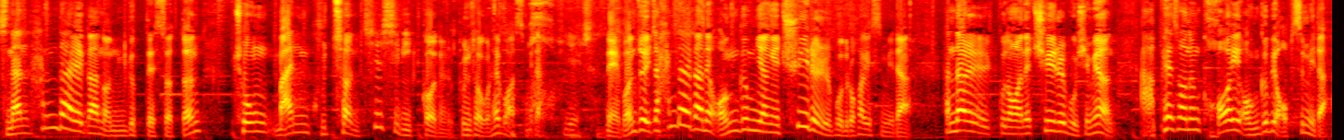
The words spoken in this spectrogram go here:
지난 한 달간 언급됐었던 총 19,072건을 분석을 해보았습니다. 예. 네, 먼저 이제 한 달간의 언급량의 추이를 보도록 하겠습니다. 한 달 동안의 추이를 보시면 앞에서는 거의 언급이 없습니다.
